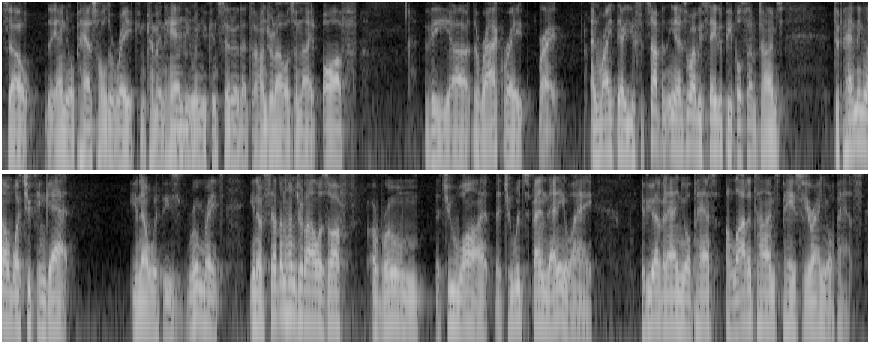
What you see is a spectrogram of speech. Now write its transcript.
So the annual pass holder rate can come in handy when you consider that's $100 a night off the uh, the rack rate. right. And right there, you stop. And, you know, that's why we say to people sometimes, depending on what you can get, you know, with these room rates, you know, seven hundred dollars off a room that you want that you would spend anyway. If you have an annual pass, a lot of times pays for your annual pass.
